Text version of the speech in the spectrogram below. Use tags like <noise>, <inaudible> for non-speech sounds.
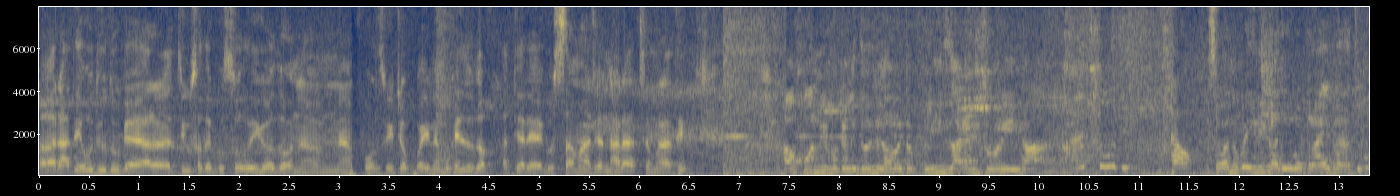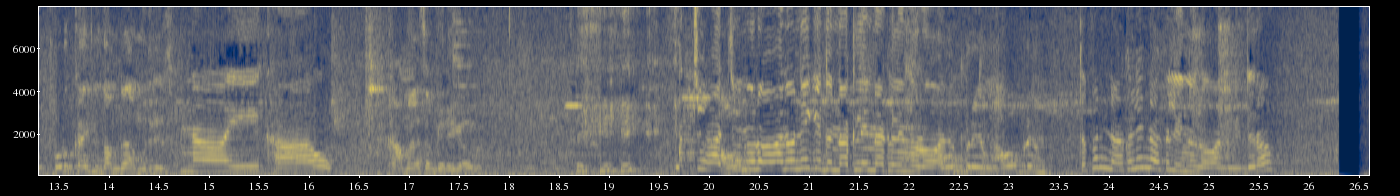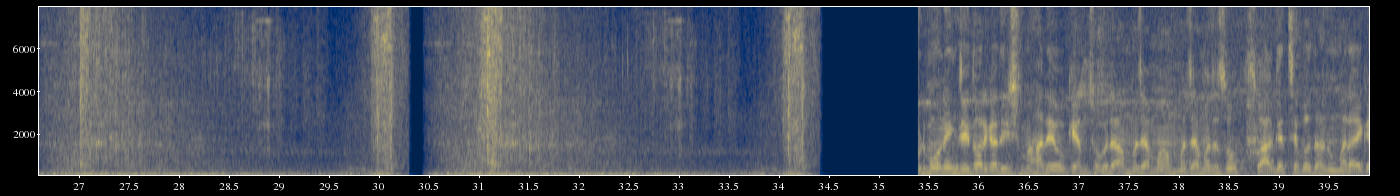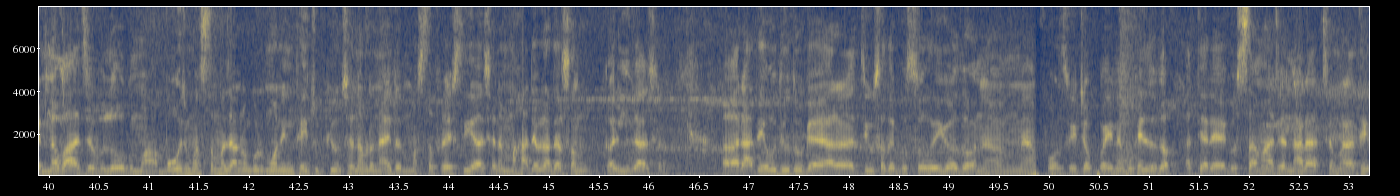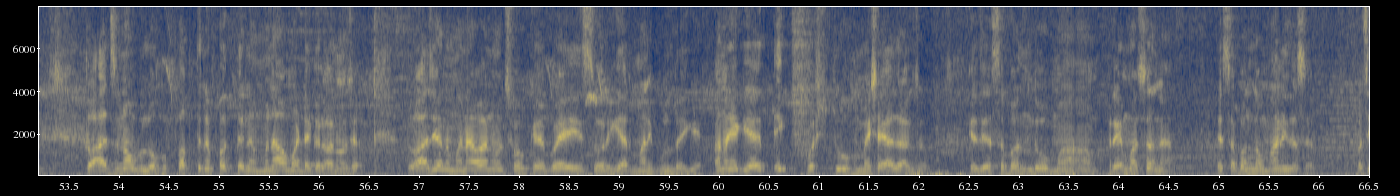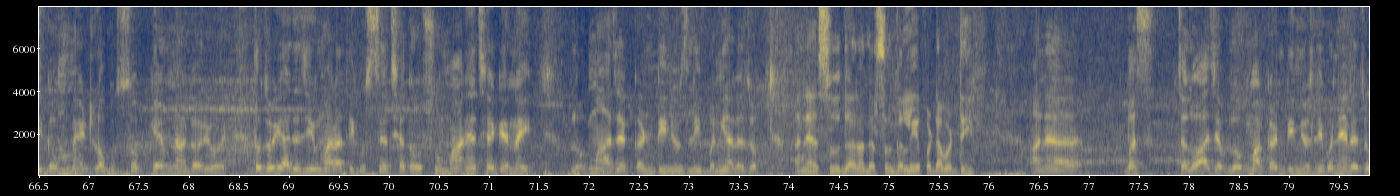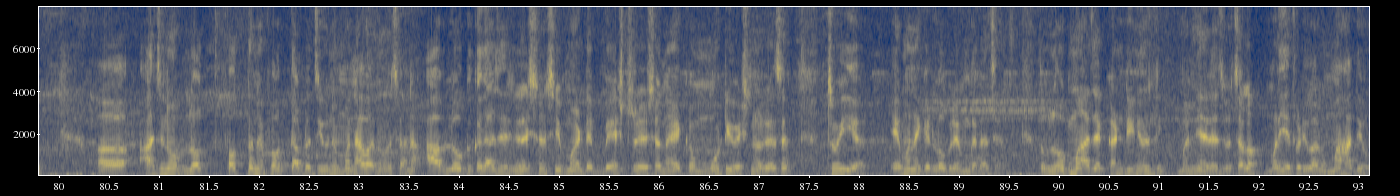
રાતે એવું થયું હતું કે યાર જીવ સાથે ગુસ્સો થઈ ગયો હતો અને મેં ફોન સ્વિચ ઓફ કરીને મૂકી દીધો. અત્યારે ગુસ્સામાં છે નારાજ છે મારાથી. આ ફોન બી પકડી લીધો છે. હવે તો પ્લીઝ આઈ એમ સોરી યાર ખાઓ સવારનું કંઈ નહીં ખાધું ટ્રાય ખાધું થોડુંક ખાઈ ને તો આમ ગળા છે ના એ ખાઓ ખામારા સમ કે નહીં ખાવું. સાચું સાચું નું રોવાનું નહીં કીધું નકલી નકલી નું રોવાનું. પ્રેમ આવો પ્રેમ. તો પણ નકલી નકલી નું રોવાનું કીધું મોર્નિંગ, જય દ્વારકાધીશ. મહાદેવ, કેમ છો બધા? મજામાં મજામાં જશો સ્વાગત છે બધાનું મારા એક નવા જ વ્લોગમાં. બહુ જ મસ્ત મજાનું ગુડ મોર્નિંગ થઈ ચૂક્યું છે અને આપણે નાયદર મસ્ત ફ્રેશ થયા છે અને મહાદેવના દર્શન કરી લીધા છે. રાતે એવું થયું હતું કે યાર, જીવ સાથે ગુસ્સો થઈ ગયો હતો અને મેં ફોન સ્વિચ ઓફ કરીને મૂકી દીધો અત્યારે ગુસ્સામાં છે, નારાજ છે મારાથી. તો આજનો વ્લોગ ફક્ત ને ફક્ત એને મનાવવા માટે કરવાનો છે. તો આજે એને મનાવવાનો છો કે ભાઈ સોરી યાર, મારી ભૂલ થઈ ગઈ. અને એક એક વસ્તુ હંમેશા યાદ રાખજો કે જે સંબંધોમાં પ્રેમ હશે ને એ સંબંધો માની જશે. પછી ગમે એટલો ગુસ્સો કેમ ના કર્યો હોય. તો જોઈએ આજે જીવ મારાથી ગુસ્સે છે તો શું માને છે કે નહીં? બ્લોગમાં આજે કન્ટિન્યુઅસલી બન્યા રહેજો. અને સુદાના દર્શન કરી લઈએ ફટાફટથી. અને બસ. ચલો, આજે વ્લોગમાં કન્ટિન્યુઅસલી બની રહેજો. આજનો વ્લોગ ફક્ત ને ફક્ત આપણે જીવને મનાવવાનો છે અને આ વ્લોગ કદાચ રિલેશનશિપ માટે બેસ્ટ રહેશે અને એક મોટિવેશનલ રહેશે. જોઈએ એ મને કેટલો પ્રેમ કરે છે. તો વ્લોગમાં આજે કન્ટિન્યુઅસલી બન્યા રહેજો. ચલો, મળીએ થોડી વારમાં. મહાદેવ.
